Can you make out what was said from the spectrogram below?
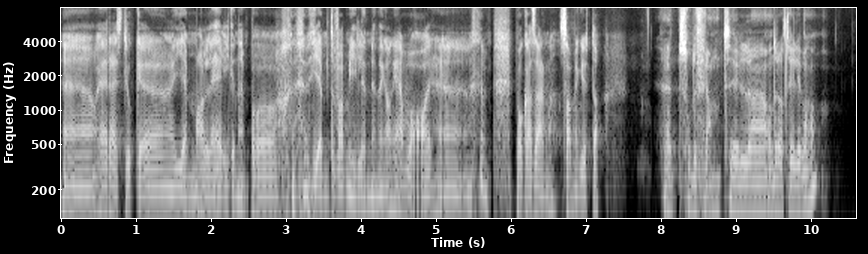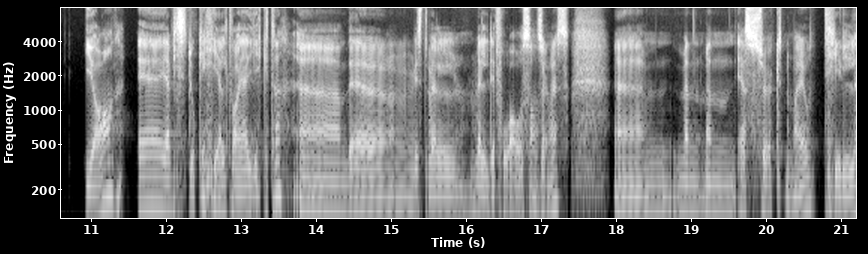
Eh, og jeg reiste jo ikke hjem alle helgene på, hjem til familien min engang. Jeg var eh, på kaserna, samme gutta. Eh, så du fram til eh, å dra til Libanon? Ja, eh, jeg visste jo ikke helt hva jeg gikk til. Det visste vel veldig få av oss, sannsynligvis. Men, men jeg søkte meg jo til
